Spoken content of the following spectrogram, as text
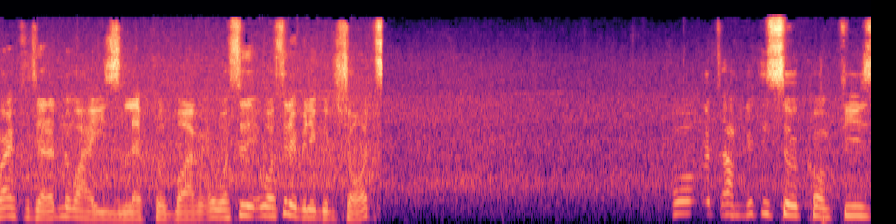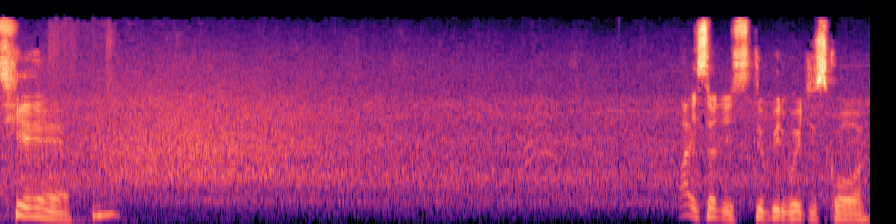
right footed. I don't know why he's left foot, but I mean, it wasn't, it wasn't a really good shot. What? I'm getting so confused here. Why is such a stupid way to score?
